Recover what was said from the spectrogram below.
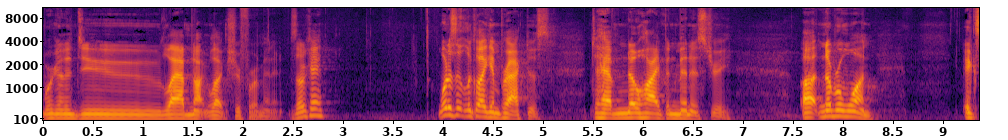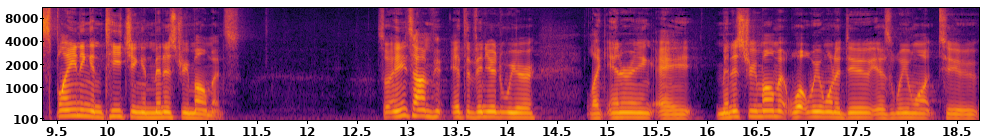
we're going to do lab not lecture for a minute. Is that okay? What does it look like in practice to have no hype in ministry? Uh, number one, explaining and teaching in ministry moments. So, anytime at the vineyard we're like entering a ministry moment, what we want to do is we want to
